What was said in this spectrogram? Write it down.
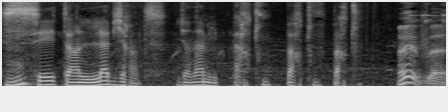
c'est un labyrinthe. Il y en a, mais partout, partout, partout. Ouais, bah,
